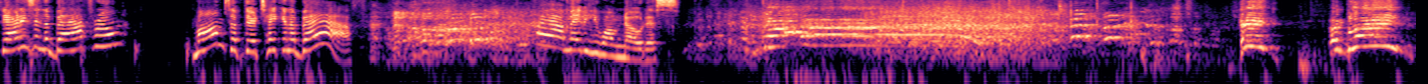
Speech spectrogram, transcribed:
Daddy's in the bathroom? Mom's up there taking a bath. Well, maybe he won't notice. Peg! I'm blind!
